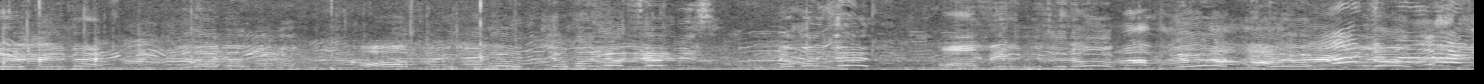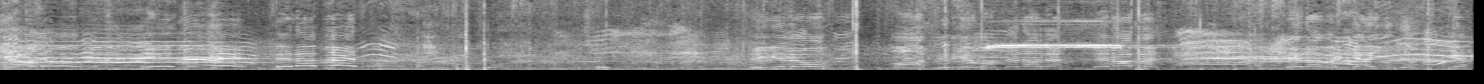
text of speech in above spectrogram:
Evet Eymen. Beraber durduk. Aferin Yaman yap servis. Yaman gel. Aferin bize devam. Devam. Ege devam. Ege devam. Ege devam. Evet Ege. Beraber. Ege devam. Aferin Yaman. Beraber. Beraber. Beraber. Gel gidelim. Gel.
